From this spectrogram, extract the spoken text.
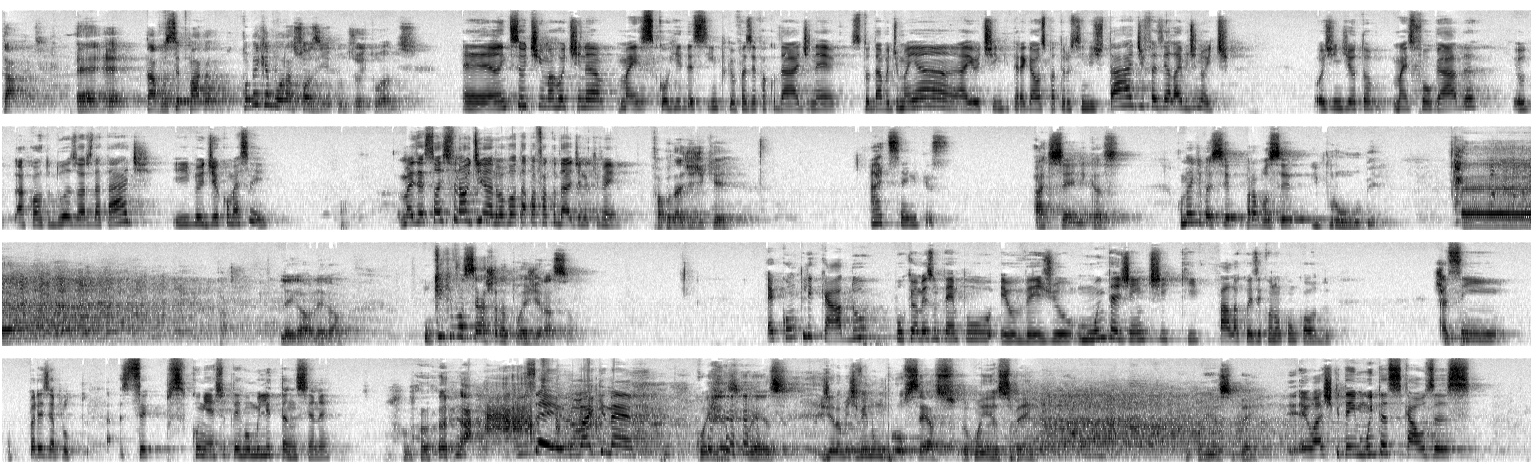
Tá. É, é, tá, você paga. Como é que é morar sozinha com 18 anos? É, antes eu tinha uma rotina mais corrida, assim, porque eu fazia faculdade, né? Estudava de manhã, aí eu tinha que entregar os patrocínios de tarde e fazia live de noite. Hoje em dia eu tô mais folgada, eu acordo duas horas da tarde e meu dia começa aí. Mas é só esse final de ano, vou voltar para a faculdade ano que vem. Faculdade de quê? Artes cênicas. Artes cênicas. Como é que vai ser para você ir pro Uber? É... Tá. Legal, legal. O que, que você acha da tua geração? É complicado, porque ao mesmo tempo eu vejo muita gente que fala coisa que eu não concordo. Tipo? Assim, por exemplo, você conhece o termo militância, né? não sei, não vai que né. Conheço, conheço. Geralmente vem num processo. Eu conheço bem. Eu conheço bem. Eu acho que tem muitas causas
